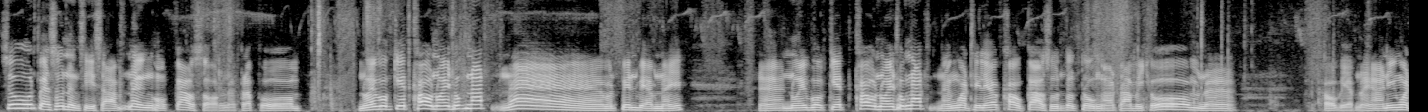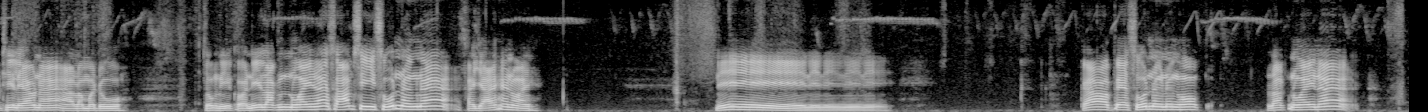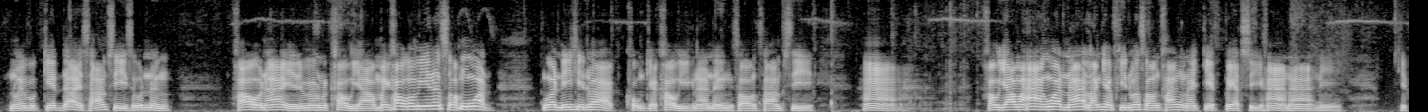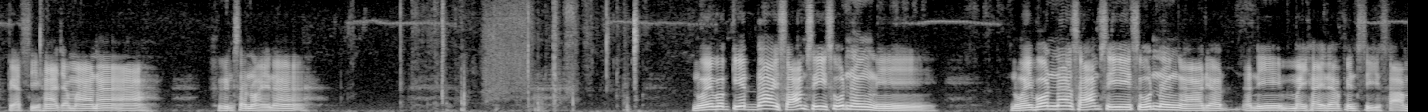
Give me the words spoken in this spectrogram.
0 8 0 1 4 3 1 6 9 2นะครับผม หน่วยโบเกตเข้าหน่วยทุกนัดนะมันเป็นแบบไหนนะหน่วยบวกเกตเข้าหน่วยทุกนัดหนะงวัดที่แล้วเข้า90ตรงๆอ่าตามไปชมนะ เข้าแบบไหน อันนี้งวดที่แล้วนะอ่าเรามาดู ตรงนี้ก่อนนี่หลักหน่วยนะสามสี่ศูนย์หนึ่งนะ ขยายให้หน่อย นี่นี่นี่นี่นี่เก้าแปดศูนย์หนึ่งหนึ่งหกหลักหน่วยนะ หน่วยบวกเกียรได้สามสี่ศูนย์หนึ่งเข้านะเห็นไหมมันเข้ายาวไม่เข้าก็มีนะสองงวด งวดนี้คิดว่าคงจะเข้าอีกนะหนึ่งสองสามสี่ห้า เข้ายามาห้างวดนะ หลังจากผิดมาสองครั้งนะเจ็ดแปดสี่ห้านะนี่เจ็ดแปดสี่ห้าจะมานะอ่าคืนซะหน่อยนะ หน่วยบวกเกตได้สามสี่ศูนย์หนึ่งนี่หน่วยบนนะสามสี่ศูนย์หนึ่งอ่า เดี๋ยวอันนี้ไม่ใช่แล้วเป็นสี่สาม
